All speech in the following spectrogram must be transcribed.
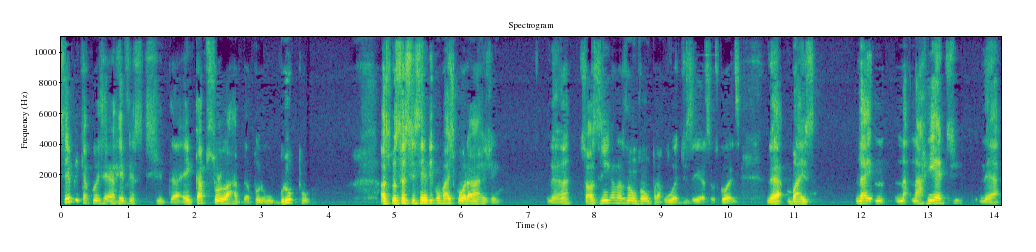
sempre que a coisa é revestida, é encapsulada por um grupo, as pessoas se sentem com mais coragem. Né? Sozinhas elas não vão para a rua dizer essas coisas. Né? Mas na, na, na rede, né?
